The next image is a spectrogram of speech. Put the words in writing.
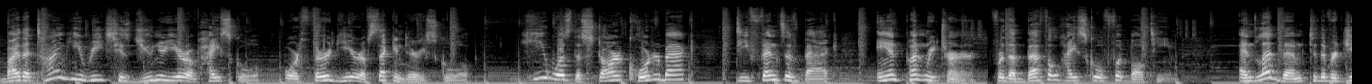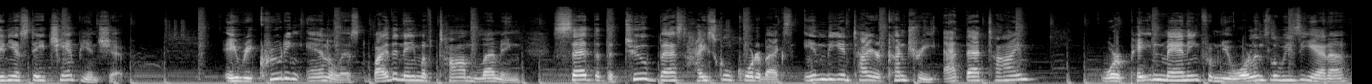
By the time he reached his junior year of high school or third year of secondary school, he was the star quarterback, defensive back, and punt returner for the Bethel High School football team and led them to the Virginia State Championship. A recruiting analyst by the name of Tom Lemming said that the two best high school quarterbacks in the entire country at that time were Peyton Manning from New Orleans, Louisiana,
